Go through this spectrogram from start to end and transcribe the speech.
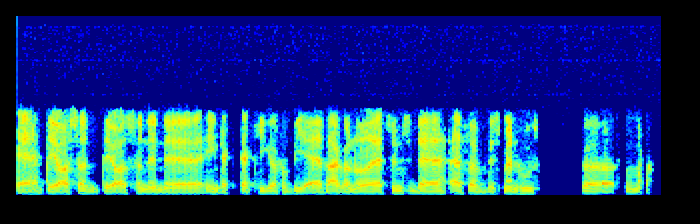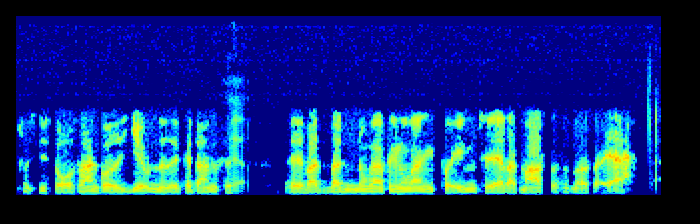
Ja, det er også sådan, det er også sådan en, øh, en der, der kigger forbi Adak og noget. Jeg synes endda, altså hvis man husker som sidste år, så har han gået jævnt ned i kadence. Ja. Øh, var, var nogle gange, fik nogle gange ikke point til Adak Masters og sådan noget, så ja. ja.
